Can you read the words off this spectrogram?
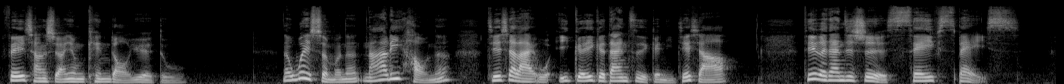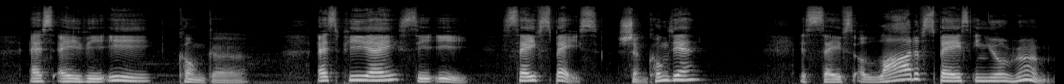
非常喜欢用 Kindle 阅读。那为什么呢？哪里好呢？接下来我一个一个单字跟你揭晓。第二个单字是 save space，S A V E 空格 S P A C E，save space 省空间。It saves a lot of space in your room。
